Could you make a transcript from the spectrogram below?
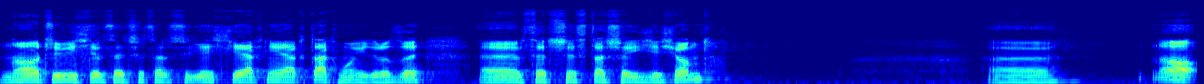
no oczywiście w C330, jak nie jak tak, moi drodzy. E, w C360 e, no,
